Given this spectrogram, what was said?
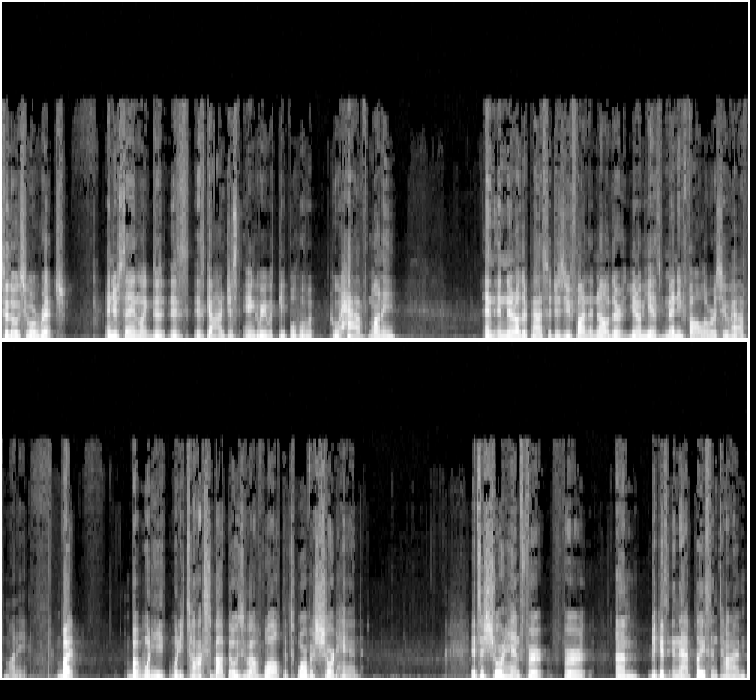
to those who are rich. And you're saying, like, is, is God just angry with people who, who have money? And, and in other passages, you find that no, there, you know, he has many followers who have money. But, but when, he, when he talks about those who have wealth, it's more of a shorthand. It's a shorthand for, for um, because in that place and time,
